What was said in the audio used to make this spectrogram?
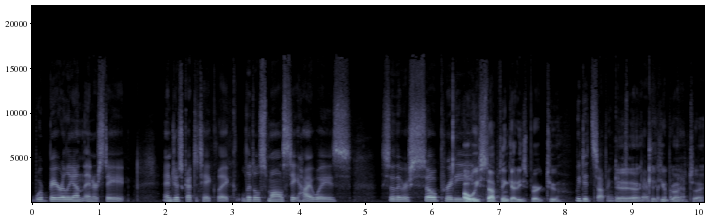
were barely on the interstate and just got to take like little small state highways. So they were so pretty. Oh, we stopped in Gettysburg too. we did stop in Gettysburg. yeah. I Okay, keep going. that. Sorry.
